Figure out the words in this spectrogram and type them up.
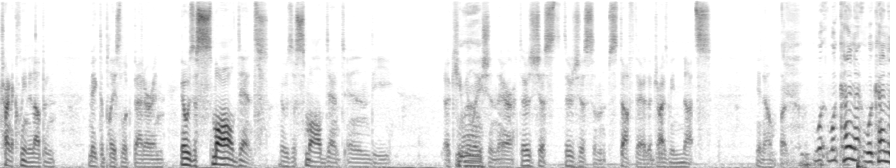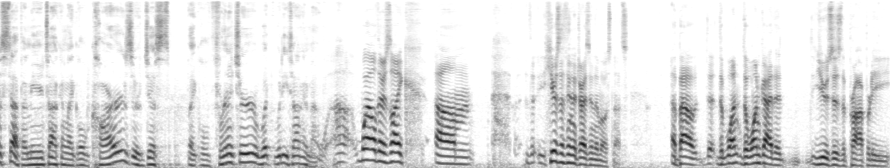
trying to clean it up and make the place look better and it was a small dent it was a small dent in the accumulation there there's just there's just some stuff there that drives me nuts you know but What what kind of what kind of stuff? I mean, you're talking like old cars or just like old furniture? What what are you talking about? Uh, well, there's like, um, the, here's the thing that drives me the most nuts about the, the one the one guy that uses the property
